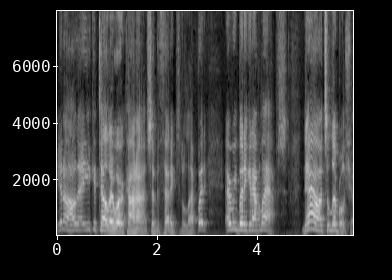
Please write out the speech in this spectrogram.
you know, you could tell they were kind of sympathetic to the left, but everybody could have laughs. Now it's a liberal show.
